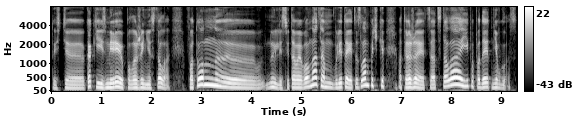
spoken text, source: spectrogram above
То есть э, как я измеряю положение стола. Фотон Э, ну или световая волна там вылетает из лампочки, отражается от стола и попадает мне в глаз.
